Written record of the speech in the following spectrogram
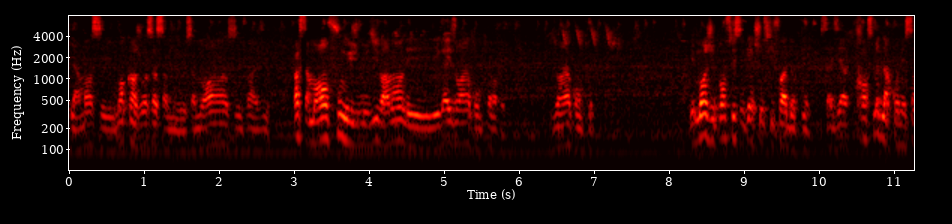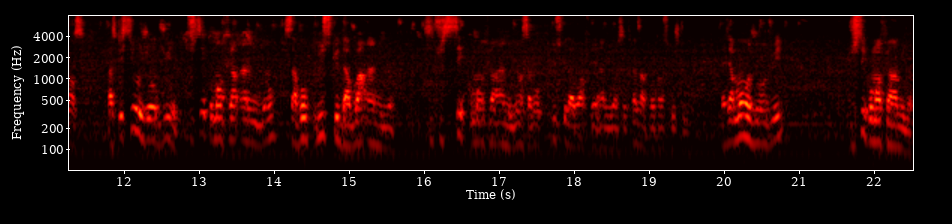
clairement, c'est moi quand je vois ça, ça me, ça me rend. Enfin, pas que ça me rend fou, mais je me dis vraiment, les, les gars, ils ont rien compris en fait. Ils ont rien compris. Et moi, je pense que c'est quelque chose qu'il faut adopter. C'est-à-dire transmettre la connaissance. Parce que si aujourd'hui, tu sais comment faire un million, ça vaut plus que d'avoir un million. Si tu sais comment faire un million, ça vaut plus que d'avoir fait un million. C'est très important ce que je te dis. C'est-à-dire, moi, aujourd'hui, je sais comment faire un million.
